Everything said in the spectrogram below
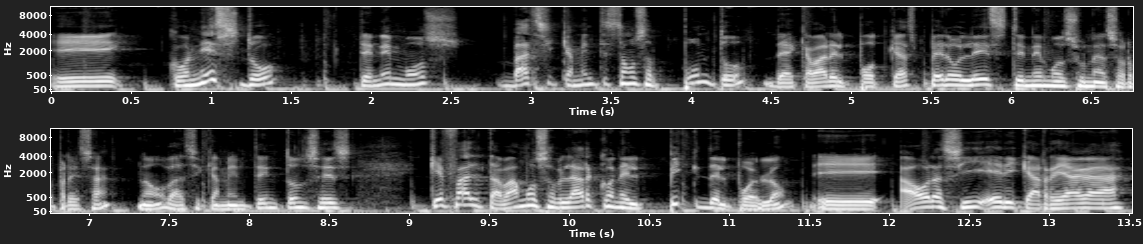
Eh, con esto tenemos... Básicamente estamos a punto de acabar el podcast, pero les tenemos una sorpresa, ¿no? Básicamente. Entonces, ¿qué falta? Vamos a hablar con el pick del pueblo. Eh, ahora sí, Eric Arriaga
